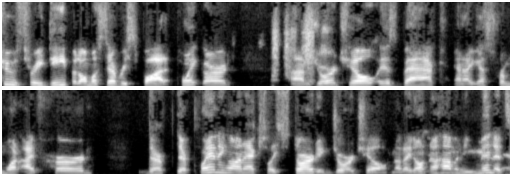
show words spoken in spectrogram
two, three deep at almost every spot. At point guard, um, George Hill is back, and I guess from what I've heard, they're they're planning on actually starting George Hill. Now they don't know how many minutes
